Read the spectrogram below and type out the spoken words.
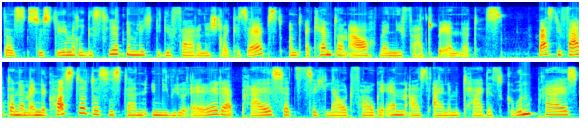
Das System registriert nämlich die gefahrene Strecke selbst und erkennt dann auch, wenn die Fahrt beendet ist. Was die Fahrt dann am Ende kostet, das ist dann individuell. Der Preis setzt sich laut VGN aus einem Tagesgrundpreis,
